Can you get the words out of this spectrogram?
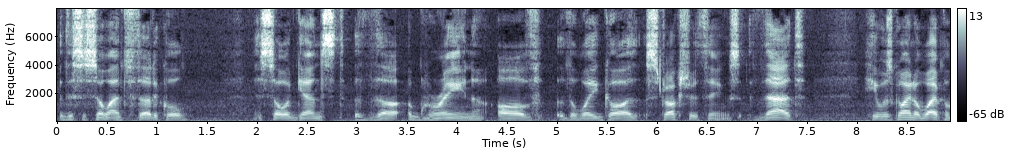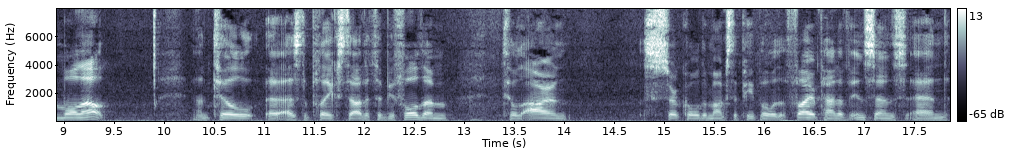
this is so antithetical, so against the grain of the way God structured things that he was going to wipe them all out until, uh, as the plague started to befall them, till Aaron circled amongst the people with a fire pan of incense, and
